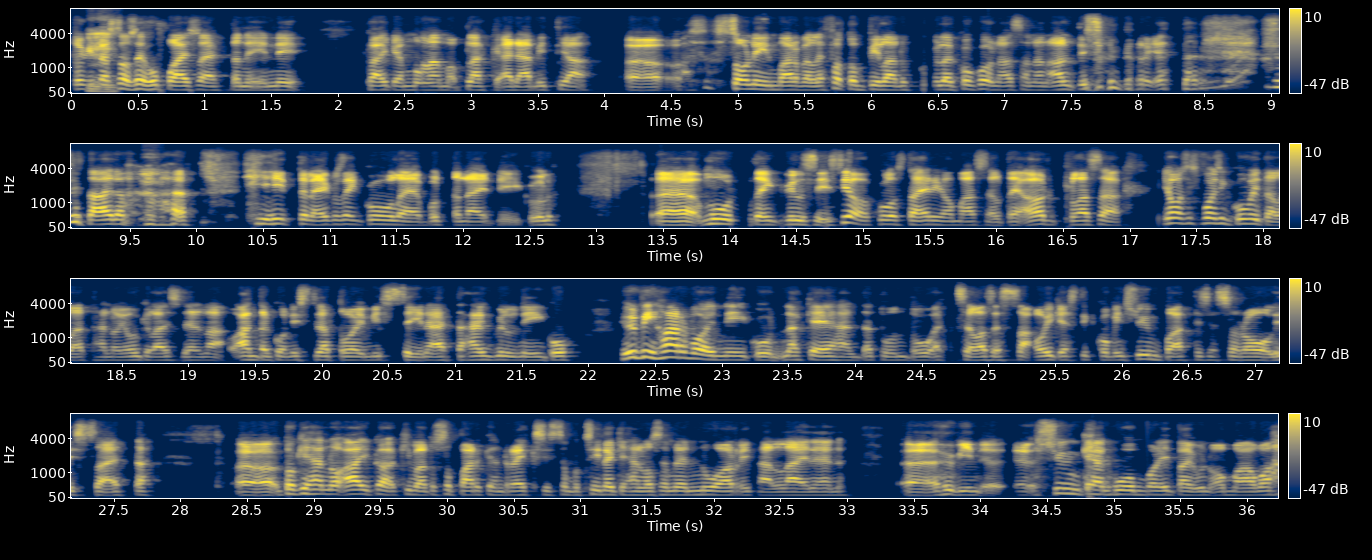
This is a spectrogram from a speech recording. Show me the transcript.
Toki mm. tässä on se hupaisa, että niin, niin kaiken maailman Black Adamit ja uh, Sonin Marvel-leffat on pilannut kyllä kokonaan sanan antisankari, että sitä aina vähän kun sen kuulee, mutta näin niin kuin, Uh, muuten kyllä siis, joo, kuulostaa erinomaiselta. Ja Ard Plaza, joo, siis voisin kuvitella, että hän on jonkinlaisena antagonistina toimisi siinä, että hän kyllä niin kuin, hyvin harvoin niin kuin näkee häntä, tuntuu, että sellaisessa oikeasti kovin sympaattisessa roolissa, että toki hän on aika kiva tuossa Parken Rexissä, mutta siinäkin hän on semmoinen nuori tällainen hyvin synkän huumorintajun omaava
